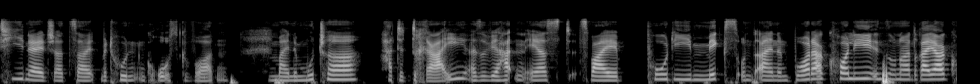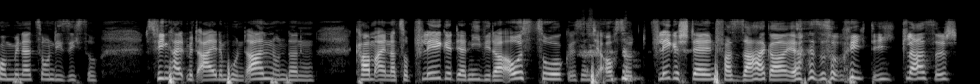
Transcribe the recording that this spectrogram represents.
Teenagerzeit mit Hunden groß geworden. Meine Mutter hatte drei. Also wir hatten erst zwei Podi-Mix und einen Border Collie in so einer Dreierkombination, die sich so, es fing halt mit einem Hund an und dann kam einer zur Pflege, der nie wieder auszog. Wir sind ja auch so Pflegestellenversager, ja, so richtig klassisch.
